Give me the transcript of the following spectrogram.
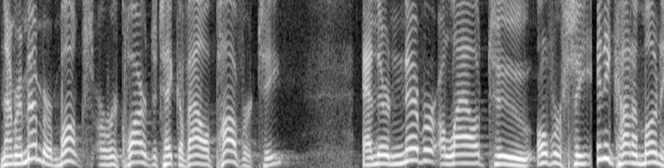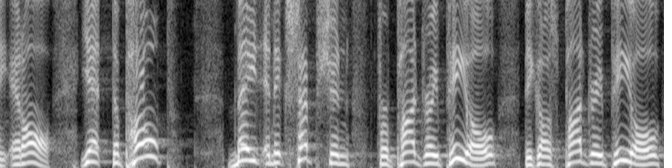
Now remember, monks are required to take a vow of poverty and they're never allowed to oversee any kind of money at all. Yet the Pope made an exception for Padre Pio because Padre Pio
